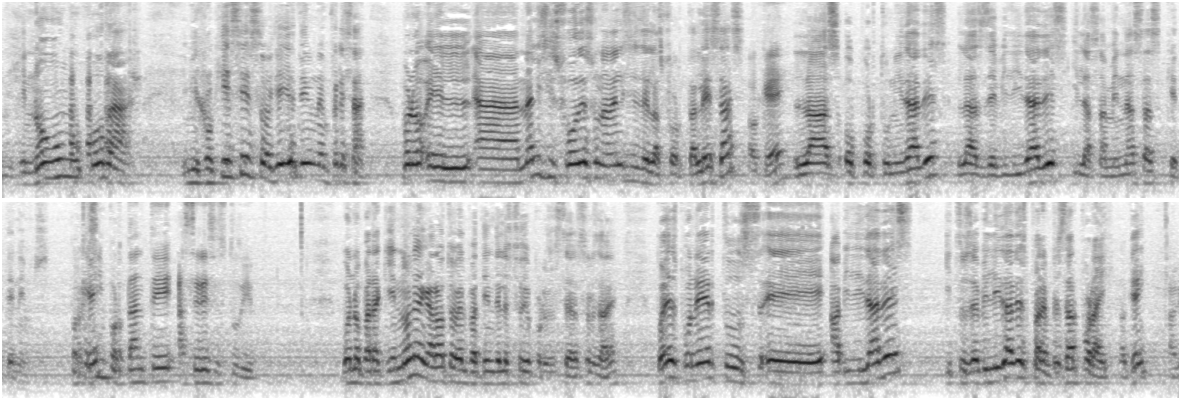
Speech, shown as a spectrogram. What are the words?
Y dije, no, no FODA. Y me dijo, ¿qué es eso? Y ella tiene una empresa. Bueno, el análisis FODA es un análisis de las fortalezas, las oportunidades, las debilidades y las amenazas que tenemos. ¿Por qué es importante hacer ese estudio? Bueno, para quien no le agarró todavía el patín del estudio, porque usted se lo sabe, puedes poner tus eh, habilidades y tus debilidades para empezar por ahí, ¿ok? Ok.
